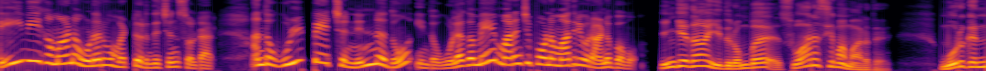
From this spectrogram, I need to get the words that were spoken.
தெய்வீகமான உணர்வு மட்டும் இருந்துச்சுன்னு சொல்றார். அந்த உள் பேச்சு நின்னதும் இந்த உலகமே மறைஞ்சு போன மாதிரி ஒரு அனுபவம். இங்கேதான் இது ரொம்ப சுவாரஸ்யமா மாறுது. முருகன்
